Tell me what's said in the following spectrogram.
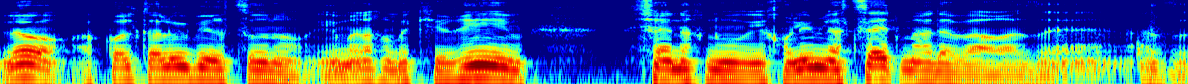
לא, הכל תלוי ברצונו. אם אנחנו מכירים שאנחנו יכולים לצאת מהדבר הזה, אז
